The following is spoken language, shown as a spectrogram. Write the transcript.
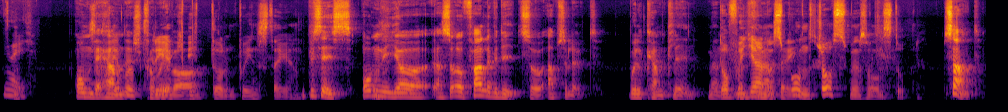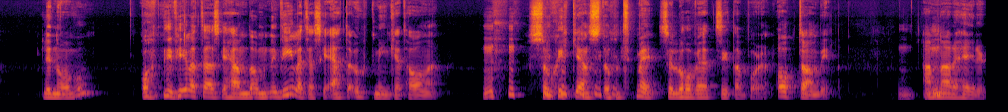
Nej. Om det Det händer så kommer det vara... kvitton på Instagram. Precis, om ni gör... Alltså faller vi dit så absolut. We'll come clean. Men, De får gärna sponsra oss med en sån stol. Sant. Lenovo. Om ni vill att det här ska hända, om ni vill att jag ska äta upp min katana. Så skicka en stol till mig så lovar jag att sitta på den. Och ta en bild. I'm not a hater.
